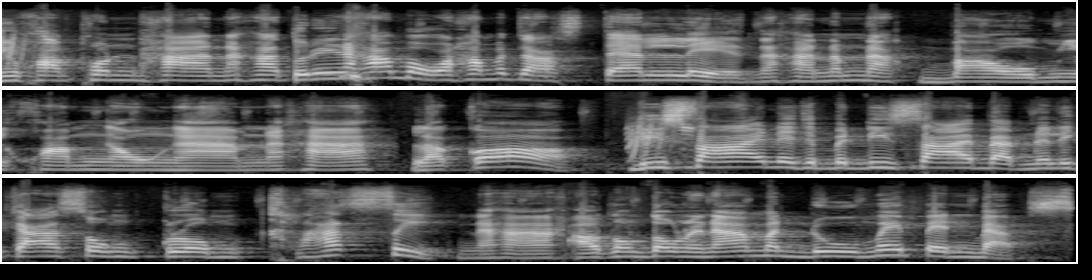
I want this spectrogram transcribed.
มีความทนทานนะคะ ตัวนี้นะคะบอกว่าทำมาจากสแตนเลสนะคะน้ำหนักเบามีความเงางามนะคะ แล้วก็ดีไซน์เนี่ยจะเป็นดีไซน์แบบนาฬิกาทรงกลมคลาสสิกนะคะเอาตรงๆเลยนะมันดูไม่เป็นแบบส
